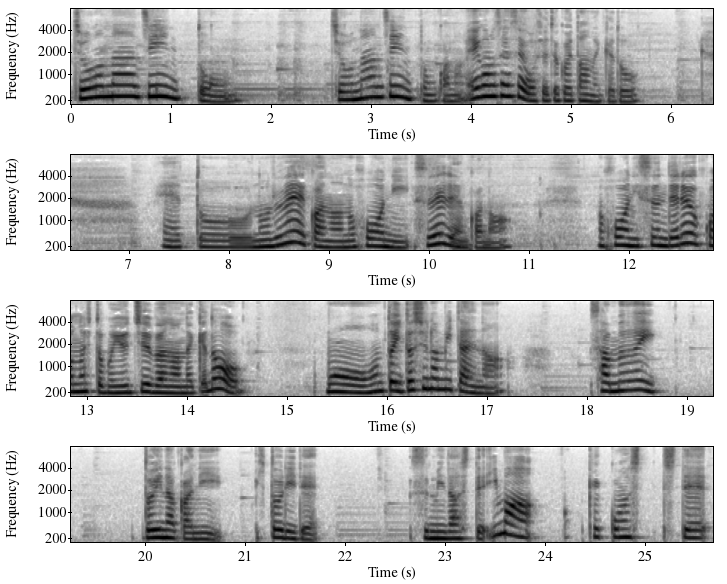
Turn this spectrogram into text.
ジョナ・ジントン。ジョナ・ジントンかな。英語の先生が教えてくれたんだけど。えっ、ー、とノルウェーかなの方にスウェーデンかなの方に住んでるこの人も YouTuber なんだけどもうほんと愛しのみたいな寒いど田舎に一人で住み出して今結婚して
